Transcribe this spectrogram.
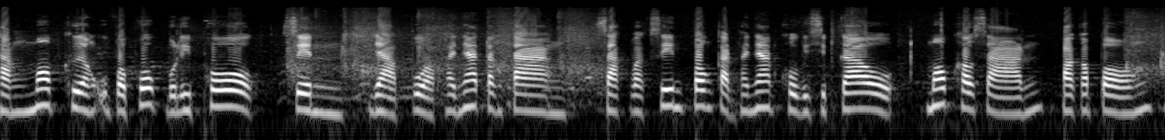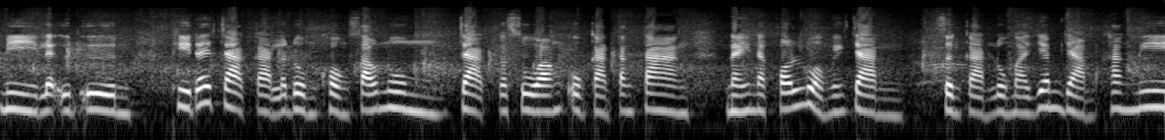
ทั้งมอบเครื่องอุปโภคบริโภคเช่นยาปวดพยาธิต่างๆ สักวัคซีนป้องกันพยาธิโควิด -19 มอบข้าวสารปลากระป๋อง มีและอื่นๆ ที่ได้จากการระดมของสาวนุ่ม จากกระทรวงองค์การต่างๆ ในนครหลวงเวียงจันทน์สซึ่งการลงมาเยี่ยมยามครั้งนี้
